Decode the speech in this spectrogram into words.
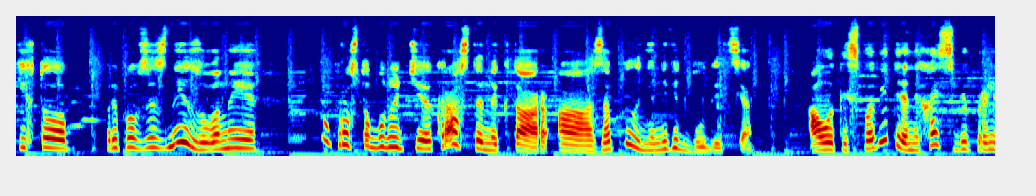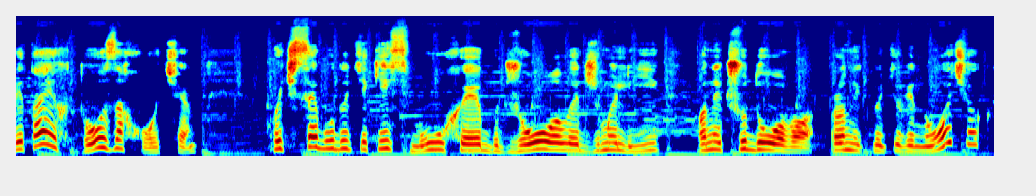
ті, хто приповзе знизу, вони ну, просто будуть красти нектар, а запилення не відбудеться. А от із повітря нехай собі прилітає хто захоче. Хоч це будуть якісь мухи, бджоли, джмелі, вони чудово проникнуть у віночок,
